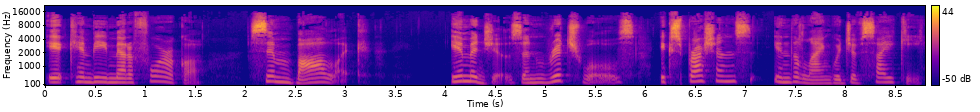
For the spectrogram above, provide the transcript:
It can be metaphorical, symbolic, images and rituals, expressions in the language of psyche.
